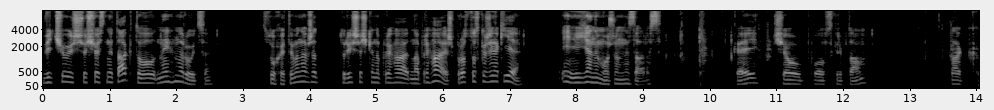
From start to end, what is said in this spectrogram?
відчуєш, що щось не так, то не ігноруй це. Слухай, ти мене вже трішечки напряга... напрягаєш, просто скажи, як є. І я не можу, не зараз. Окей, чоу по скриптам. Так,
